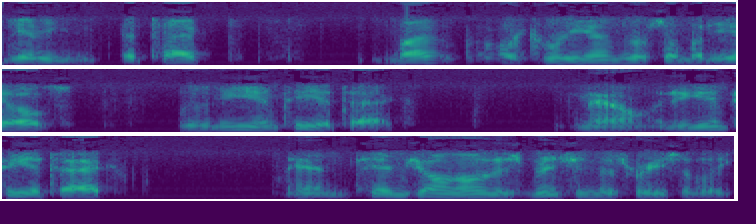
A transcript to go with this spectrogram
getting attacked by North Koreans or somebody else with an EMP attack. Now, an EMP attack, and Kim Jong-un has mentioned this recently,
